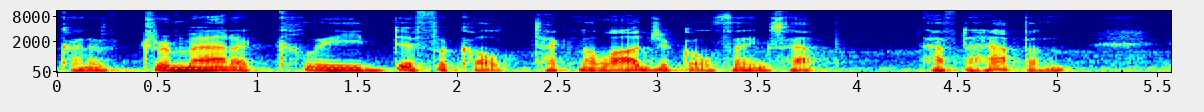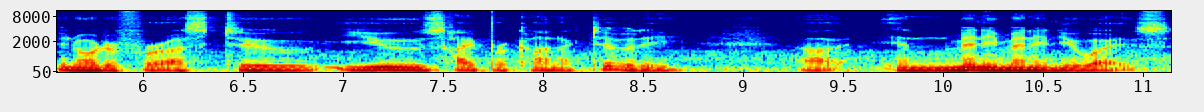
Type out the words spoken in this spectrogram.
kind of dramatically difficult technological things have, have to happen in order for us to use hyperconnectivity uh, in many, many new ways.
